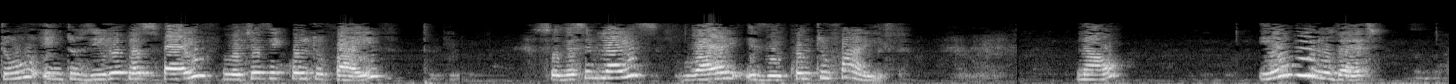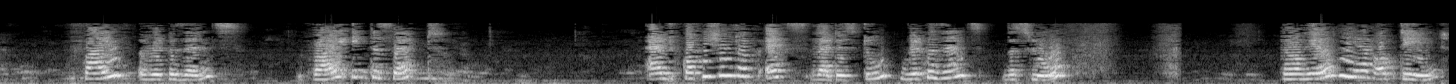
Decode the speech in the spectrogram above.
2 into 0 plus 5 which is equal to 5 so this implies y is equal to 5 now here we know that 5 represents y-intercept and coefficient of x that is 2 represents the slope. Now here we have obtained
